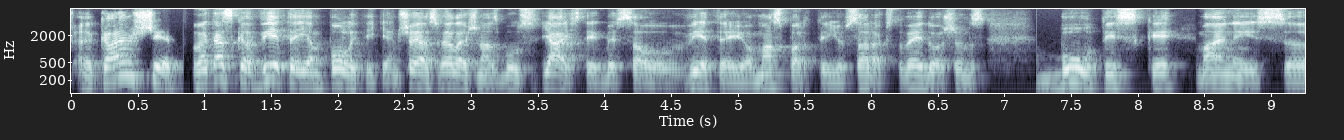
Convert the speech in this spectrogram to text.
Kā jums šķiet, vai tas, ka vietējiem politiķiem šajās vēlēšanās būs jāiztiek bez savu vietējo mazpartiju sarakstu veidošanas, būtiski mainīs eh,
